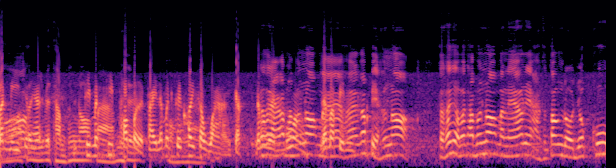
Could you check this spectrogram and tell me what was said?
มันมีใช่ไหมตอนฮะนี้ไปทำข้างนอกที่มันมาที่ไม่พอใช่เปิดไฟแล้วมันค่อยๆ สว่างจากก็น้ำแสเงิดนงว่าม่วงทำข้างนอกแล้วมามาเป็น ก็เปลี่ยนข้างนอก แต่ถ้าเกิดว่าทำข้างนอกมาแล้วเนี่ยอาจจะต้องโดนยกคู่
